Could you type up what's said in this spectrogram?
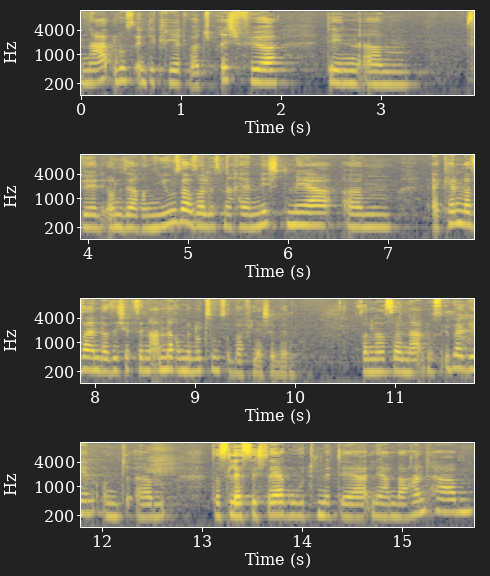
nahtlos integriert wird. Sprich, für, den, ähm, für unseren User soll es nachher nicht mehr ähm, erkennbar sein, dass ich jetzt in einer anderen Benutzungsoberfläche bin, sondern es soll nahtlos übergehen und ähm, das lässt sich sehr gut mit der Lernbar handhaben.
